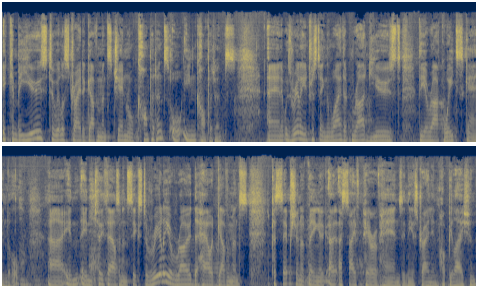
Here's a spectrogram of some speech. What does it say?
it can be used to illustrate a government's general competence or incompetence. And it was really interesting the way that Rudd used the Iraq wheat scandal uh, in, in 2006 to really erode the Howard government's perception of being a, a safe pair of hands in the Australian population.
